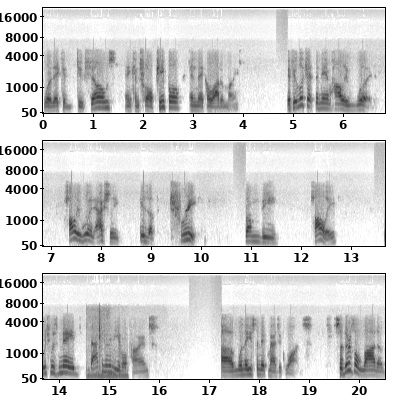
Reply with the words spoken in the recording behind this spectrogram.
where they could do films and control people and make a lot of money if you look at the name Hollywood, Hollywood actually is a tree from the holly, which was made back in the medieval times uh, when they used to make magic wands. So there's a lot of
